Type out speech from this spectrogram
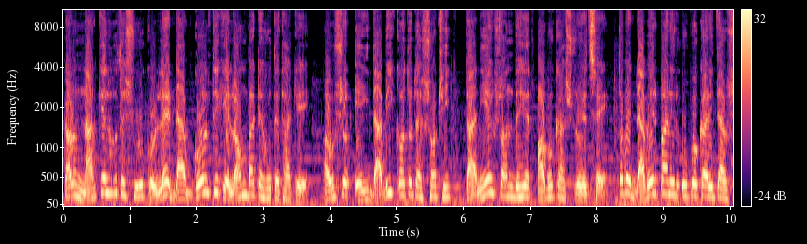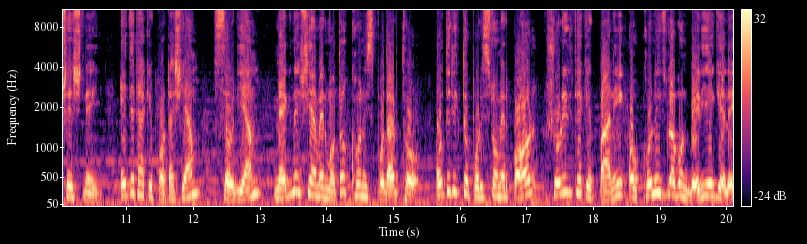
কারণ নারকেল হতে শুরু করলে ডাব গোল থেকে লম্বাটে হতে থাকে। অবশ্য এই দাবি কতটা সঠিক তা নিয়ে সন্দেহের অবকাশ রয়েছে। তবে ডাবের পানির উপকারিতার শেষ নেই। এতে থাকে পটাশিয়াম, সোডিয়াম ম্যাগনেসিয়ামের মতো খনিজ পদার্থ। অতিরিক্ত পরিশ্রমের পর শরীর থেকে পানি ও খনিজ লবণ বেরিয়ে গেলে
